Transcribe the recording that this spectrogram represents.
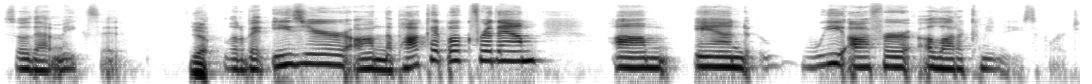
so that makes it Yep. a little bit easier on the pocketbook for them. Um, and we offer a lot of community support.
